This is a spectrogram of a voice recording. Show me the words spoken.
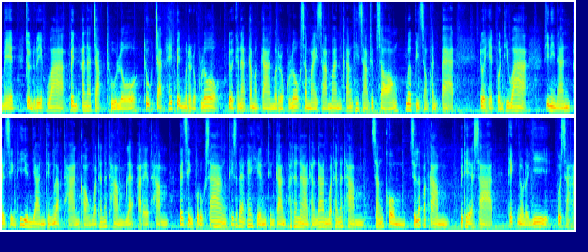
เมตร จนเรียกว่าเป็นอาณาจักรทูโล ถูกจัดให้เป็นมรดกโลก โดยคณะกรรมการมรดกโลกสมัยสามัญครั้งที่ 32 เมื่อปี 2008 โดยเหตุผลที่ว่าที่นี่นั้นเป็นสิ่งที่ยืนยันถึงหลักฐานของวัฒนธรรมและอารยธรรม เป็นสิ่งปลูกสร้างที่แสดงให้เห็นถึงการพัฒนาทางด้านวัฒนธรรม สังคม ศิลปกรรม วิทยาศาสตร์ เทคโนโลยี อุตสาห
